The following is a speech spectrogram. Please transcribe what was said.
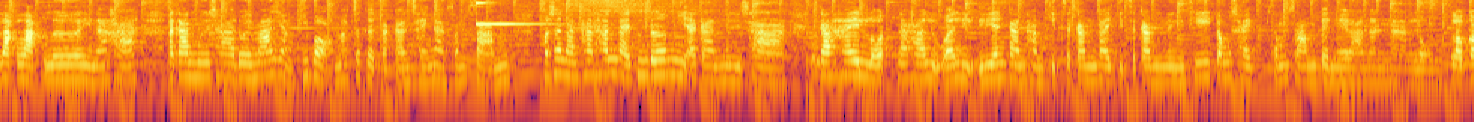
หลักๆเลยนะคะ อาการมือชาโดยมากอย่างที่บอกมักจะเกิดจากการใช้งานซ้ำๆเพราะฉะนั้นถ้าท่านใดเพิ่งเริ่มมีอาการมือชา ก็ให้ลดนะคะ หรือว่าหลีกเลี่ยงการทำกิจกรรมใดกิจกรรมหนึ่งที่ต้องใช้ซ้ำๆเป็นเวลานานๆลง แล้วก็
